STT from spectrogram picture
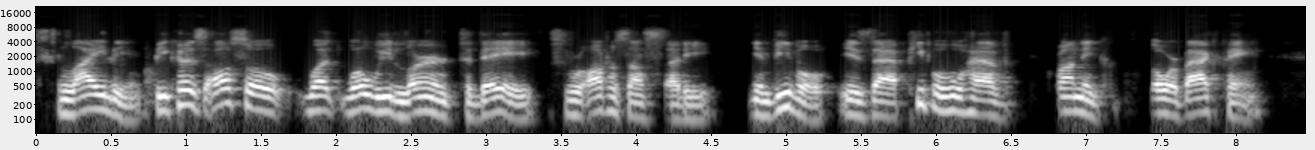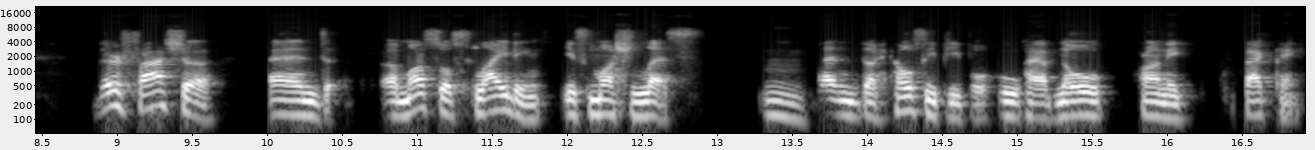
sliding. Because also what, what we learned today through ultrasound study in vivo is that people who have chronic lower back pain, their fascia and uh, muscle sliding is much less mm. than the healthy people who have no chronic back pain.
